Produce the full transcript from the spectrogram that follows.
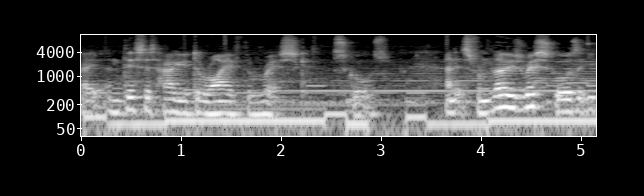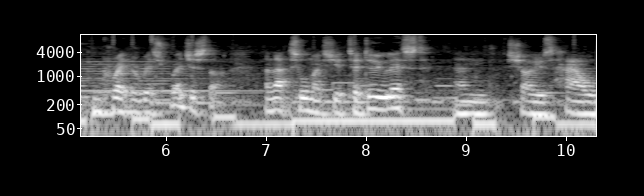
okay? And this is how you derive the risk scores. And it's from those risk scores that you can create a risk register. And that's almost your to-do list and shows how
